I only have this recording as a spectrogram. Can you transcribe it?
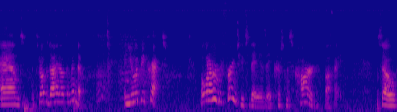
and throw the diet out the window. And you would be correct. But what I'm referring to today is a Christmas card buffet. So,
